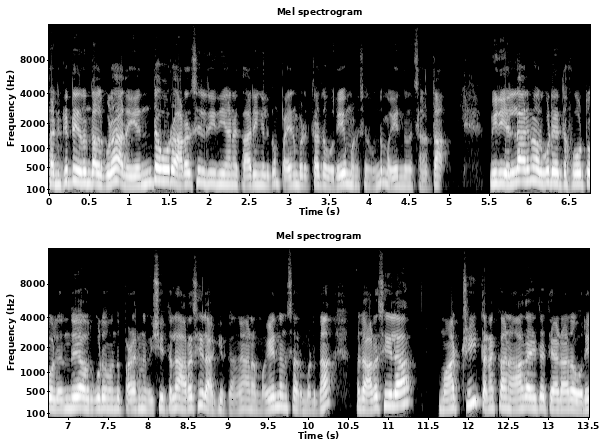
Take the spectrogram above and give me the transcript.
தன்கிட்ட இருந்தால் கூட அதை எந்த ஒரு அரசியல் ரீதியான காரியங்களுக்கும் பயன்படுத்தாத ஒரே மனுஷன் வந்து மகேந்திரன் சார் தான். மீதி எல்லாருமே அவர் கூட எடுத்த ஃபோட்டோலேருந்து அவர் கூட வந்து பழகின விஷயத்தெல்லாம் அரசியல் ஆக்கியிருக்காங்க. ஆனால் மகேந்திரன் சார் மட்டும்தான். அது அரசியலாக மாற்றி தனக்கான ஆதாயத்தை தேடாத ஒரே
